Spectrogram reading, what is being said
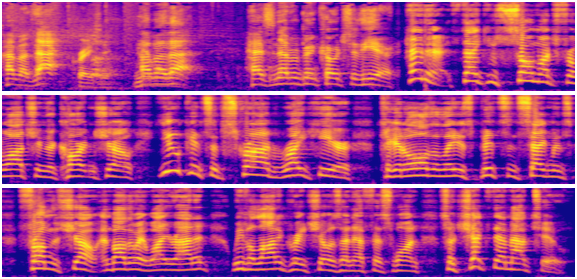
How about that? Crazy. How about that? Has never been coach of the year. Hey there, thank you so much for watching The Carton Show. You can subscribe right here to get all the latest bits and segments from the show. And by the way, while you're at it, we have a lot of great shows on FS1, so check them out too.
